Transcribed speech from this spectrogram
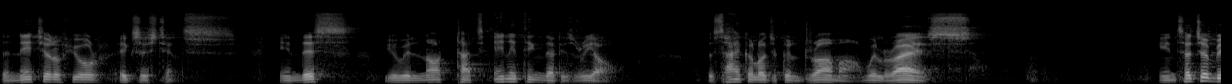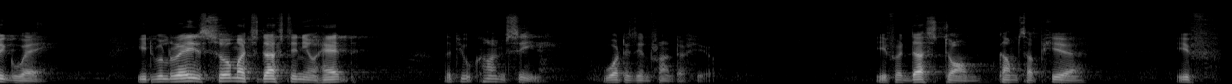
the nature of your existence. In this, you will not touch anything that is real. The psychological drama will rise in such a big way, it will raise so much dust in your head that you can't see what is in front of you. If a dust storm comes up here, if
